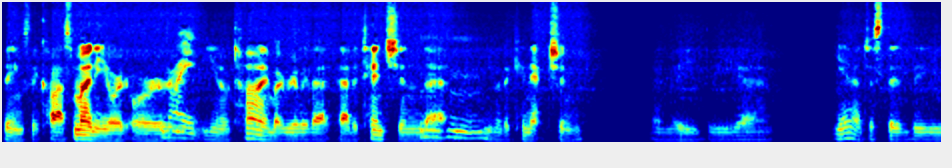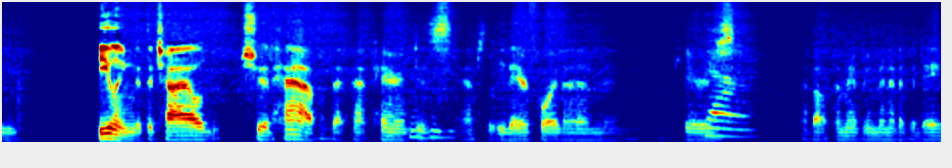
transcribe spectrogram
things that cost money or or Right. you know time, but really that that attention, that Mhm. you know the connection, and the the uh, yeah, just the the feeling that the child should have that that parent is absolutely there for them and cares Mm-hmm. yeah about them every minute of the day.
